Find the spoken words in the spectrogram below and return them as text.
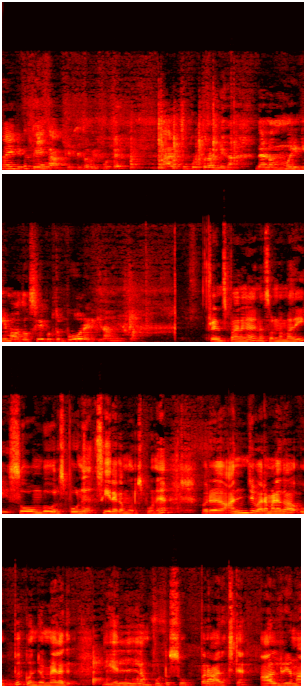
நைட்டுக்கு தேங்காய் கெட்டி துவை போட்டு அரைச்சி கொடுத்துட வேண்டியதான் தினமும் இட்லி மாவு தோசையே கொடுத்து போர் அடிக்கிறாங்க இருக்கலாம் ஃப்ரெண்ட்ஸ் பாருங்கள் நான் சொன்ன மாதிரி சோம்பு ஒரு ஸ்பூனு சீரகம் ஒரு ஸ்பூனு ஒரு அஞ்சு வரமிளகா உப்பு கொஞ்சம் மிளகு. எல்லாம் போட்டு சூப்பராக அரைச்சிட்டேன். ஆல்ரெடி நம்ம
